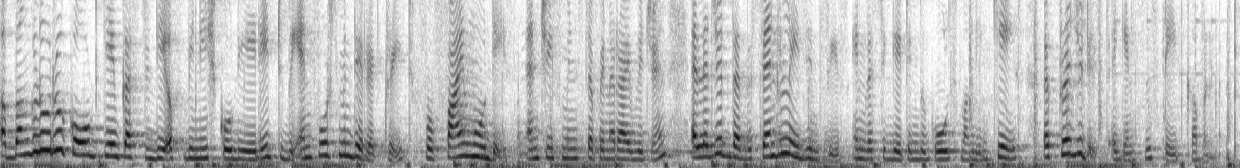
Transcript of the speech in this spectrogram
A Bangalore court gave custody of Bineesh Kodiyeri to the Enforcement Directorate for five more days, and Chief Minister Pinarayi Vijayan alleged that the central agencies investigating the gold smuggling case were prejudiced against the state government.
